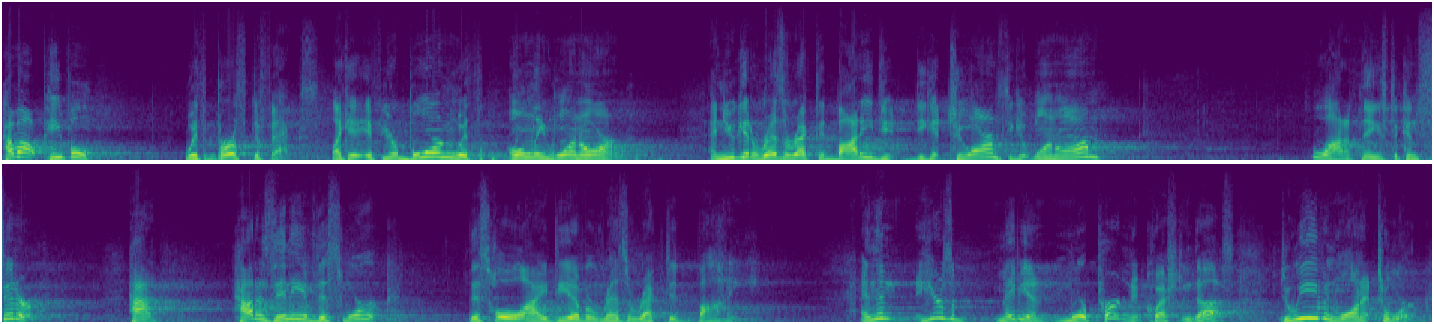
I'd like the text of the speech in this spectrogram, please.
How about people with birth defects? Like if you're born with only one arm, and you get a resurrected body, do you, do you get two arms? Do you get one arm? A lot of things to consider. How, how does any of this work? This whole idea of a resurrected body. And then here's a, maybe a more pertinent question to us Do we even want it to work?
